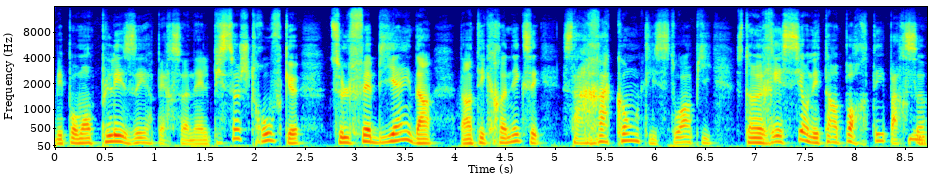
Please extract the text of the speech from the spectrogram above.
mais pour mon plaisir personnel. Puis ça, je trouve que tu le fais bien dans, dans tes chroniques. C'est, ça raconte l'histoire, puis c'est un récit, on est emporté par ça.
